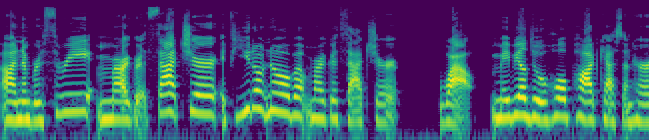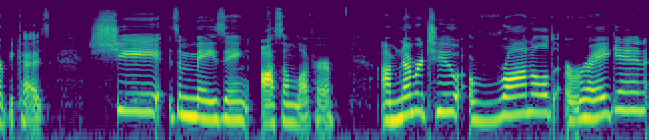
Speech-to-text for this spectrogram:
Uh, number three, Margaret Thatcher. If you don't know about Margaret Thatcher, wow, maybe I'll do a whole podcast on her because she is amazing. Awesome. Love her. Um, number two, Ronald Reagan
